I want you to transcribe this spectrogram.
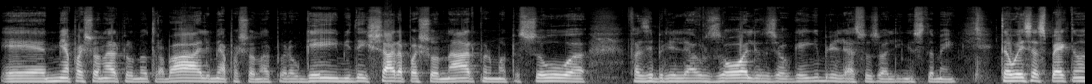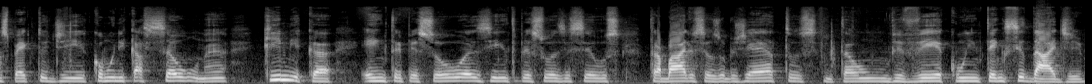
é, me apaixonar pelo meu trabalho, me apaixonar por alguém, me deixar apaixonar por uma pessoa, fazer brilhar os olhos de alguém e brilhar seus olhinhos também. Então esse aspecto é um aspecto de comunicação, né? Química entre pessoas e entre pessoas e seus trabalhos, seus objetos. Então viver com intensidade.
